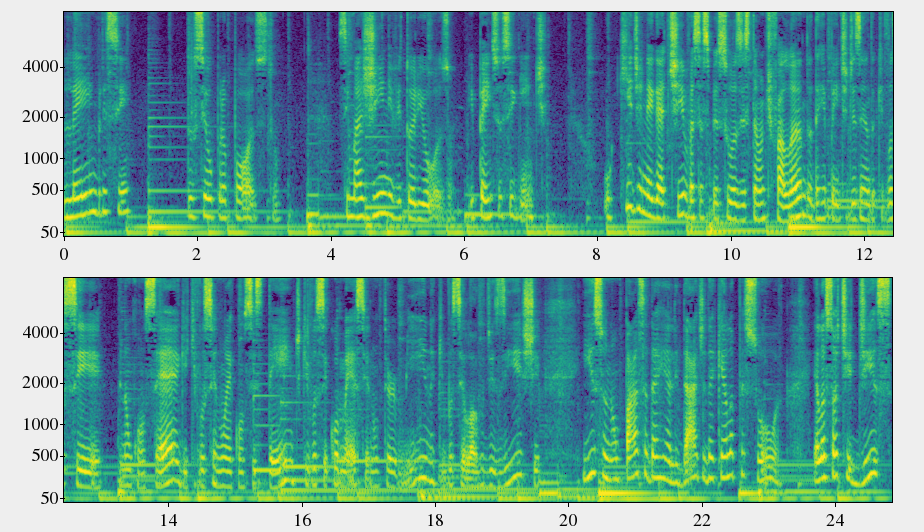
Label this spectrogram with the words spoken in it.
Lembre-se do seu propósito. Se imagine vitorioso e pense o seguinte: o que de negativo essas pessoas estão te falando, de repente dizendo que você não consegue, que você não é consistente, que você começa e não termina, que você logo desiste? Isso não passa da realidade daquela pessoa. Ela só te diz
